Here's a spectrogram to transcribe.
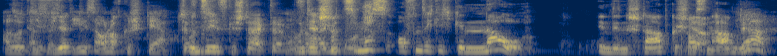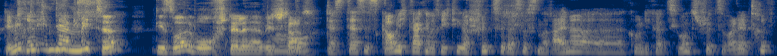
Also die ist, wirkt. die ist auch noch gestärkt. Und sie- ist gestärkt. Ja. und der Schütze Wunsch- muss offensichtlich genau in den Stab geschossen Ja. haben, der Ja, der trifft in der nix. Mitte die Sollbruchstelle erwischt Wow. hat. Das, das ist, glaube ich, gar kein richtiger Schütze. Das ist ein reiner äh, Kommunikationsschütze, weil der trifft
